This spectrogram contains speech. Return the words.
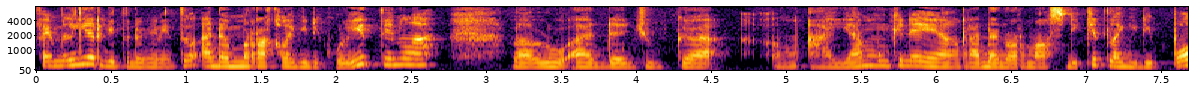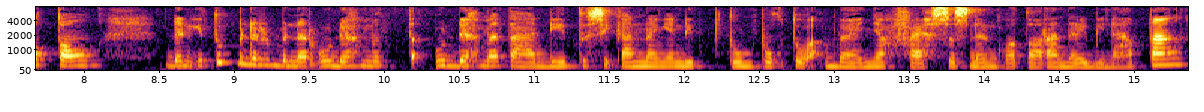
familiar gitu dengan itu. Ada merak lagi dikulitin lah. Lalu ada juga um, ayam mungkin ya yang rada normal sedikit lagi dipotong. Dan itu benar-benar udah udah mata tadi tuh si kandang yang ditumpuk tuh banyak feses dan kotoran dari binatang.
